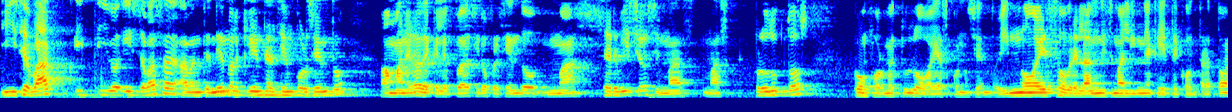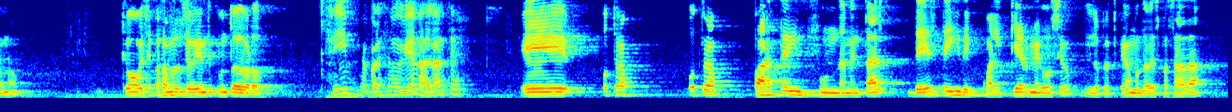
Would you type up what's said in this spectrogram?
y se va y, se vas a, entendiendo al cliente al 100% a manera de que le puedas ir ofreciendo más servicios y más productos conforme tú lo vayas conociendo y no es sobre la misma línea que te contrató, ¿no? ¿Cómo ves si pasamos al siguiente punto, de Eduardo? Sí, me parece muy bien, adelante. Eh, otra, otra parte fundamental de este y de cualquier negocio, y lo platicamos la vez pasada,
